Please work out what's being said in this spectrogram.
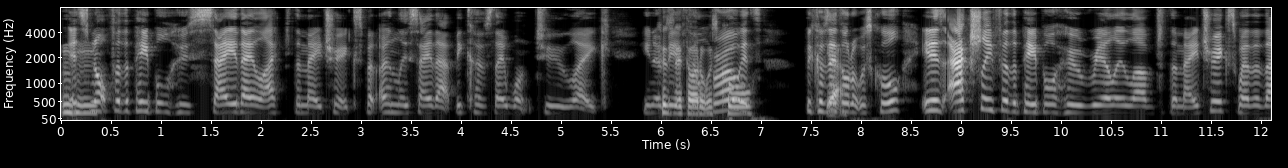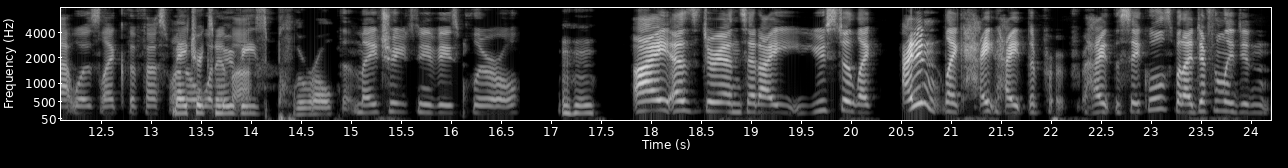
It's Mhm. not for the people who say they liked the Matrix, but only say that because they want to, like, you know, be they a thought it film was bro. cool. It's because Yeah. they thought it was cool. It is actually for the people who really loved the Matrix, whether that was like the first one Matrix or whatever. movies plural. The Matrix movies, plural. hmm I, as Durian said, I used to like. I didn't like hate hate the hate the sequels, but I definitely didn't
